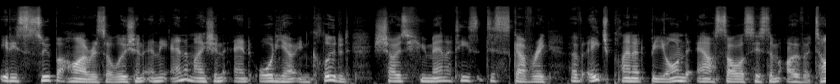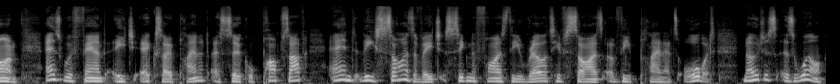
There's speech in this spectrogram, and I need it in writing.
It is super high resolution, and the animation and audio included shows humanity's discovery of each planet beyond our solar system over time. As we've found each exoplanet, a circle pops up, and the size of each signifies the relative size of the planet's orbit. Notice as well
